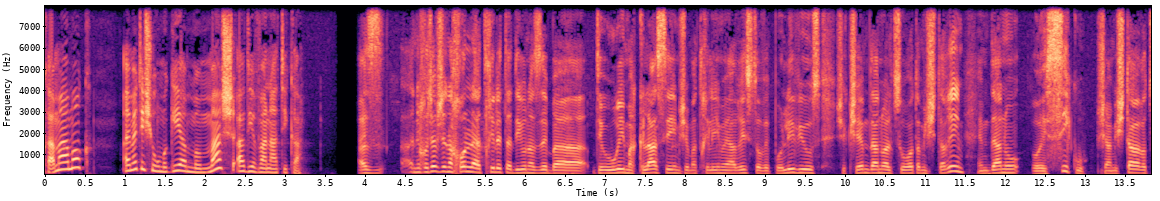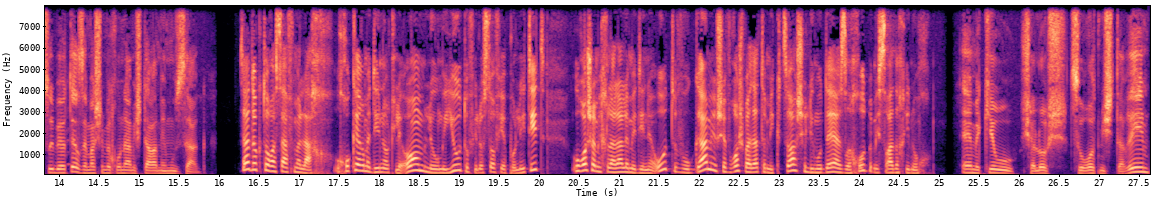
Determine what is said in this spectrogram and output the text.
כמה עמוק? האמת היא שהוא מגיע ממש עד יוון העתיקה. אז אני חושב שנכון להתחיל את הדיון הזה בתיאורים הקלאסיים שמתחילים מאריסטו ופוליביוס, שכשהם דנו על צורות המשטרים, הם דנו או הסיקו שהמשטר הרצוי ביותר זה מה שמכונה המשטר הממוזג. זה הדוקטור אסף מלאך, הוא חוקר מדינות לאום, לאומיות ופילוסופיה פוליטית, הוא ראש המכללה למדינאות, והוא גם יושב ראש ועדת המקצוע של לימודי האזרחות במשרד החינוך. הם הכירו שלוש צורות משטרים,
